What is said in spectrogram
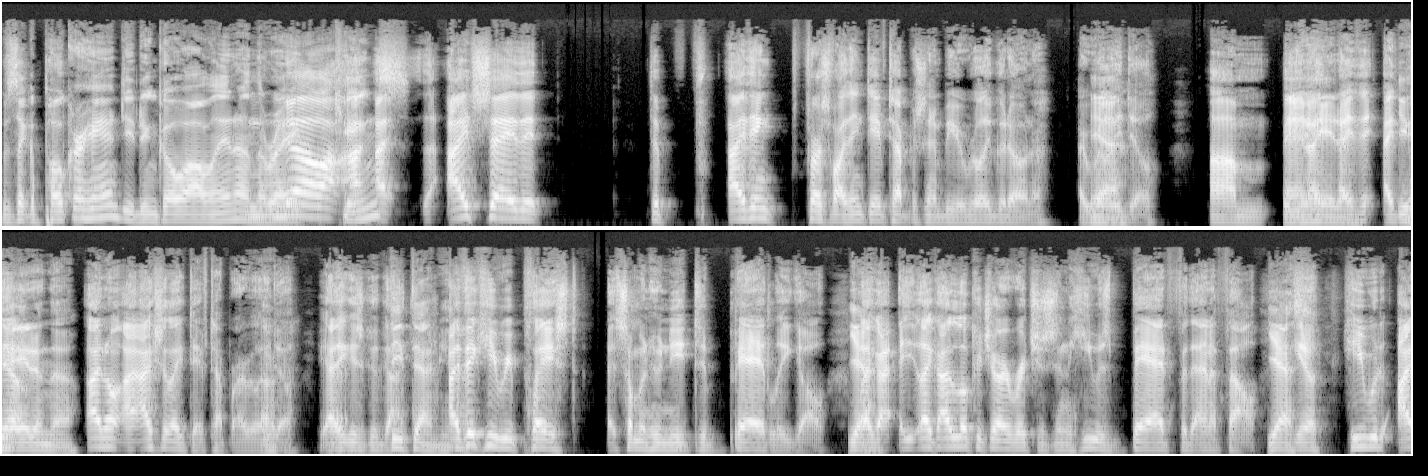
was like a poker hand? You didn't go all in on the right No, kings. I, I'd say that the. I think first of all, I think Dave Tepper's going to be a really good owner. I really Yeah. do. Um, But you and I, hate I, him. I, you no, hate him though. I don't. I actually like Dave Tepper. I really Okay. do. Yeah, I think he's a good guy. Deep down, you I know. think he replaced someone who needed to badly go. Yeah. Like I like I look at Jerry Richardson, he was bad for the NFL. Yes. You know, he would I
